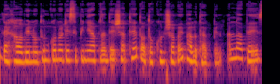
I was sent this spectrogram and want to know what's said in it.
দেখা হবে নতুন কোনো রেসিপি নিয়ে আপনাদের সাথে। ততক্ষণ সবাই ভালো থাকবেন। আল্লাহ হাফেজ।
